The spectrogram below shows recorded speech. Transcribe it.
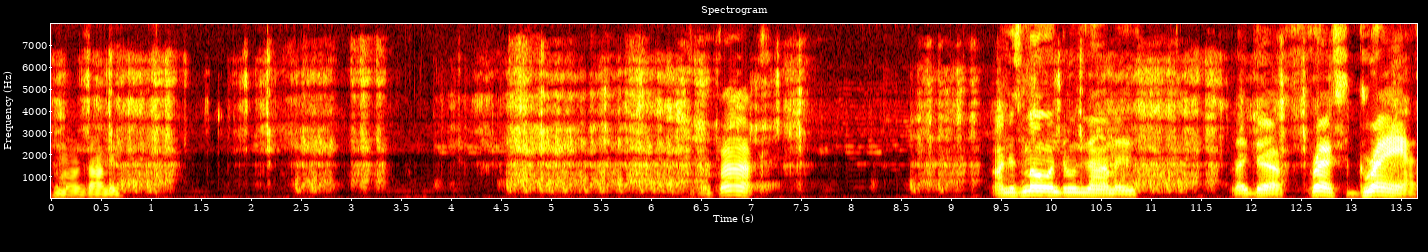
Come on, zombie. Fuck. I'm just mowing through zombies. Like they're fresh grass.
